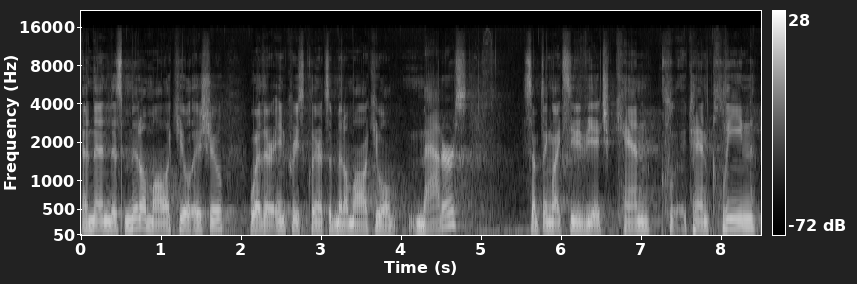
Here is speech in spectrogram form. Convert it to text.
And then this middle molecule issue, whether increased clearance of middle molecule matters, Something like CVVH can, cl can clean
